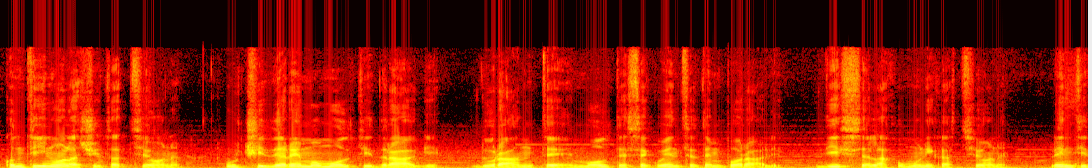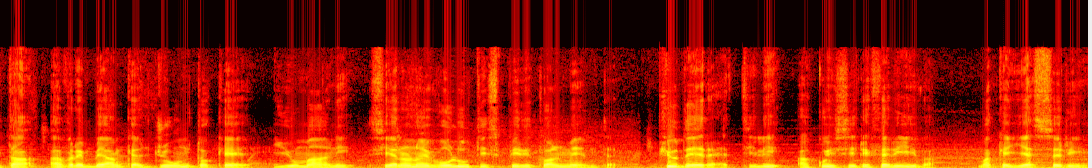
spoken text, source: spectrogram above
Continua la citazione. Uccideremo molti draghi durante molte sequenze temporali, disse la comunicazione. L'entità avrebbe anche aggiunto che gli umani si erano evoluti spiritualmente, più dei rettili a cui si riferiva, ma che gli esseri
